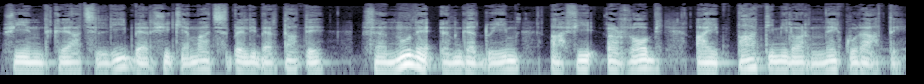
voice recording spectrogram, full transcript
Fiind creați liberi și chemați spre libertate, să nu ne îngăduim a fi robi ai patimilor necurate.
